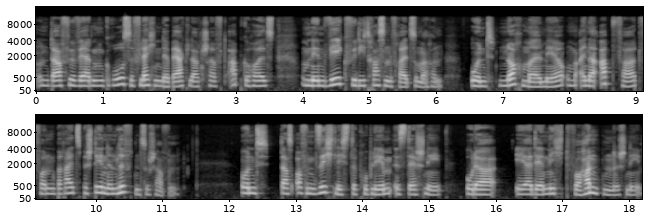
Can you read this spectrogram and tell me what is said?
und dafür werden große Flächen der Berglandschaft abgeholzt, um den Weg für die Trassen freizumachen und nochmal mehr, um eine Abfahrt von bereits bestehenden Liften zu schaffen. Und das offensichtlichste Problem ist der Schnee oder eher der nicht vorhandene Schnee.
